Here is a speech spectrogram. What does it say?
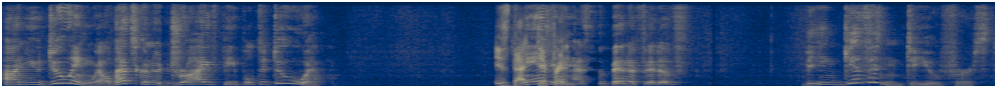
on you doing well. That's going to drive people to do well is that and different? It has the benefit of being given to you first.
